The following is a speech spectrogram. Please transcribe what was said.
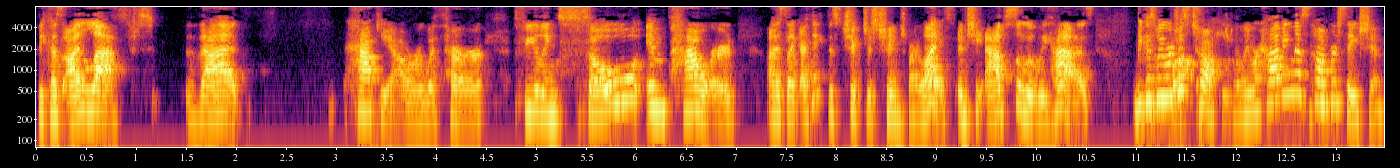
because I left that happy hour with her feeling so empowered. I was like, I think this chick just changed my life. And she absolutely has. Because we were wow. just talking and we were having this conversation.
